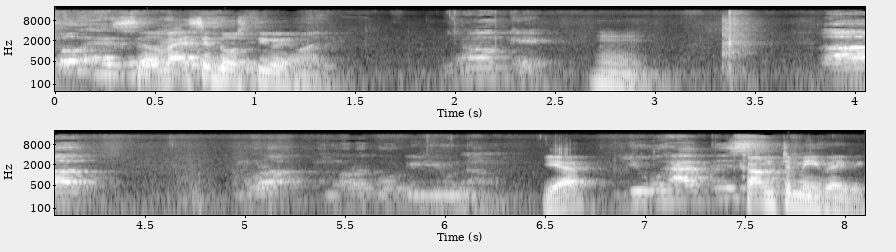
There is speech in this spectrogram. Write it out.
तो ऐसे तो वैसे दोस्ती हुई हमारी। ओके हम हम्म। uh, मोरा मोरा गो टू यू नाउ या you have this come to me baby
